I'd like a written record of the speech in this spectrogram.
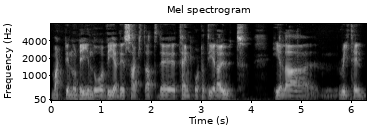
Martin Nordin då, VD, sagt att det är tänkbart att dela ut hela retail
